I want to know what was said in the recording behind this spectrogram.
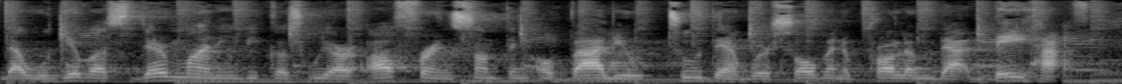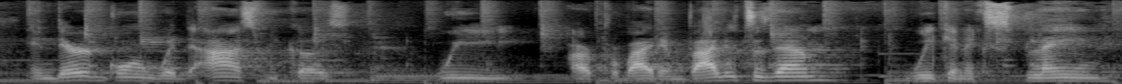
that will give us their money because we are offering something of value to them. We're solving a problem that they have. And they're going with us because we are providing value to them. We can explain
